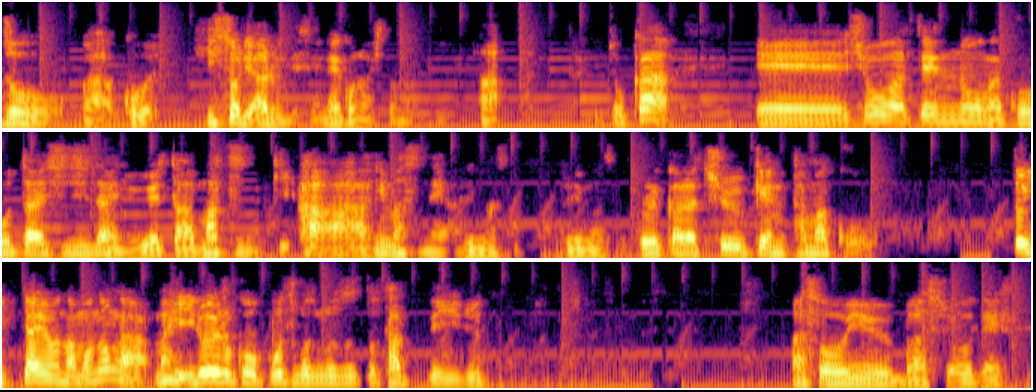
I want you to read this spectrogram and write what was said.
像が、こう、ひっそりあるんですよね、この人の。あ、ったりとか、えー、昭和天皇が皇太子時代に植えた松の木。あ、あ、ありますね、あります。ねあります。それから中堅玉子といったようなものが、まあ、いろいろこう、ポツポツポツと立っている。まあ、そういう場所です。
